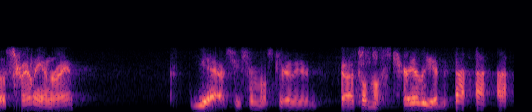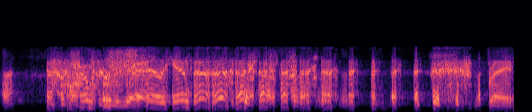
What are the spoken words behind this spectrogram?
Australian, right? Yeah, she's from Australian. Gotcha. From Australian. From Australia. Australian. right.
